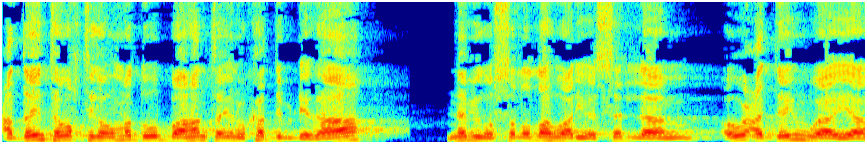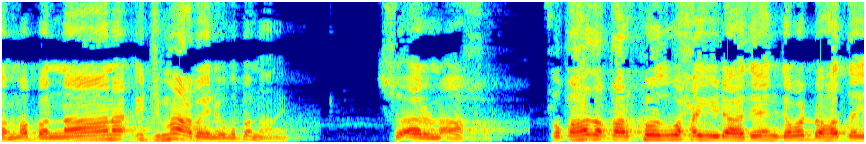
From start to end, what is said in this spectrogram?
caddaynta wakhtiga ummaddu u baahantahy inuu ka dibdhigaa nebigu sala allahu aleyh wasalam oo u caddayn waayaa ma bannaana ijmaac bayna ugu bannaanayn. Su'aalun aakhar. Fuqahada qaarkood waxay yidhaahdeen gabadhu hadday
